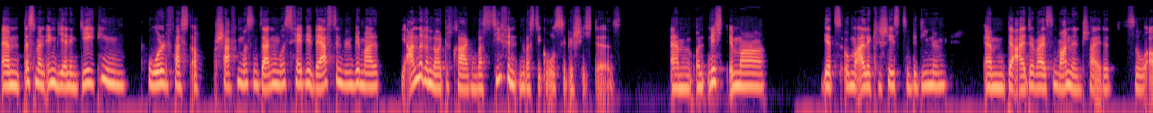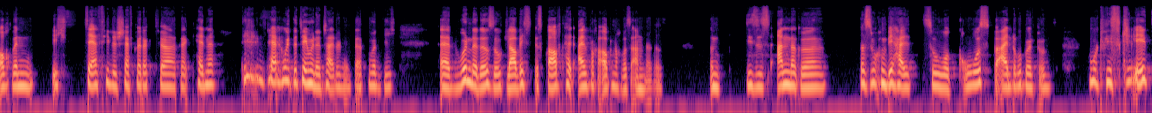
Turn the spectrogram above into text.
ähm, dass man irgendwie einen Gegenpol fast auch schaffen muss und sagen muss, hey, wie wäre es denn, wenn wir mal die anderen Leute fragen, was sie finden, was die große Geschichte ist. Ähm, und nicht immer jetzt, um alle Klischees zu bedienen, ähm, der alte weiße Mann entscheidet. So, auch wenn ich sehr viele Chefredakteure kenne, die sehr gute Themenentscheidungen treffen und ich äh, bewundere, so glaube ich, es braucht halt einfach auch noch was anderes. Und dieses andere versuchen wir halt so groß, beeindruckend und gut wie es geht,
